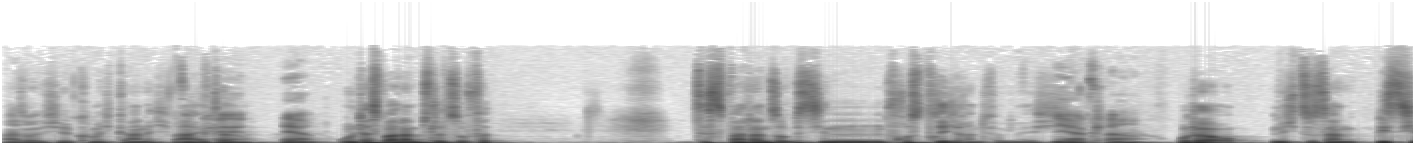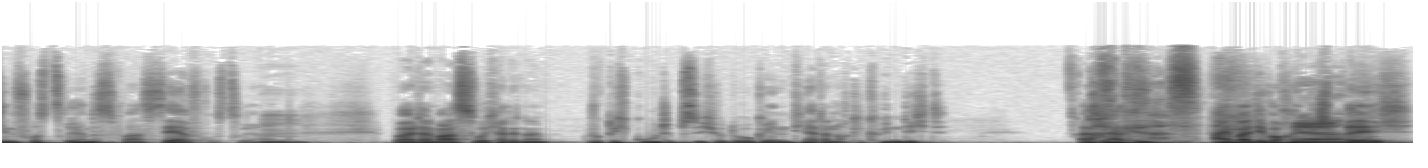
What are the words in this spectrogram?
also hier komme ich gar nicht weiter. Okay. Ja. Und das war dann ein bisschen so, das war dann so ein bisschen frustrierend für mich. Ja, klar. Oder nicht zu sagen, ein bisschen frustrierend, das war sehr frustrierend. Mhm. Weil dann war es so, ich hatte eine wirklich gute Psychologin, die hat dann noch gekündigt. Also Ach, wir hatten krass. einmal die Woche ein ja. Gespräch.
